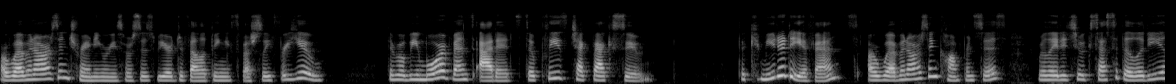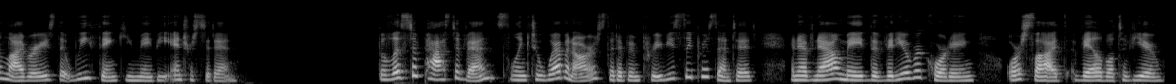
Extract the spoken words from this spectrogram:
are webinars and training resources we are developing especially for you. There will be more events added, so please check back soon. The community events are webinars and conferences related to accessibility in libraries that we think you may be interested in. The list of past events link to webinars that have been previously presented and have now made the video recording or slides available to view.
